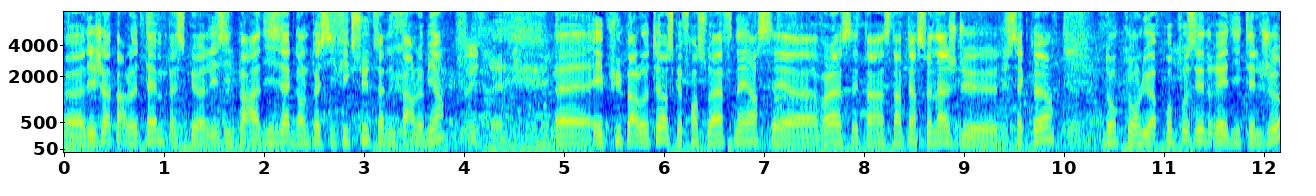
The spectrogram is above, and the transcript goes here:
Euh, déjà par le thème, parce que les îles paradisiaques dans le Pacifique Sud, ça nous parle bien. Euh, et puis par l'auteur, parce que François Hafner, c'est euh, voilà, un, personnage du, du secteur. Donc on lui a proposé de rééditer le jeu.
